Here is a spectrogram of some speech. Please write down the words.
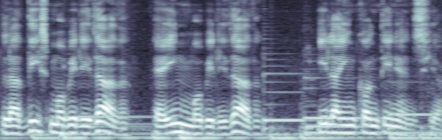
la dismovilidad e inmovilidad y la incontinencia.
